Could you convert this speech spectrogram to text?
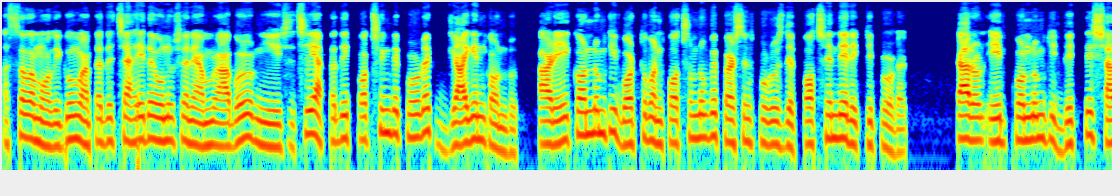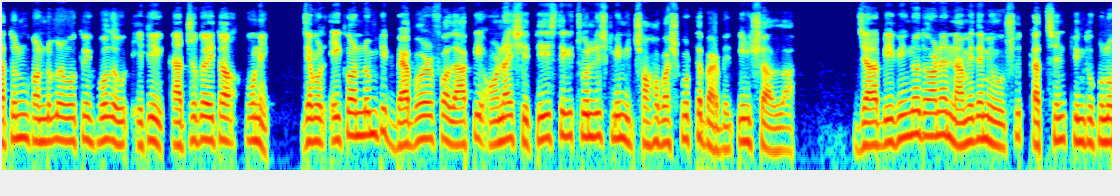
আসসালামু আলাইকুম। আপনাদের চাহিদা অনুসারে আমরা আবারও নিয়ে এসেছি আপনাদের পছন্দের প্রোডাক্ট ড্রাগন কন্ডম। আর এই কন্ডমটি বর্তমান 95% পুরুষদের পছন্দের একটি প্রোডাক্ট। কারণ এই কন্ডমটি দেখতে সাধারণ কন্ডোমের মতোই হলেও এটির কার্যকারিতা অনেক। যেমন এই কন্ডমটি ব্যবহারের ফলে আপনি অনায়াসে 30 থেকে 40 মিনিট সহবাস করতে পারবেন ইনশাল্লাহ যারা বিভিন্ন ধরনের নামি দামি ওষুধ খাচ্ছেন কিন্তু কোনো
